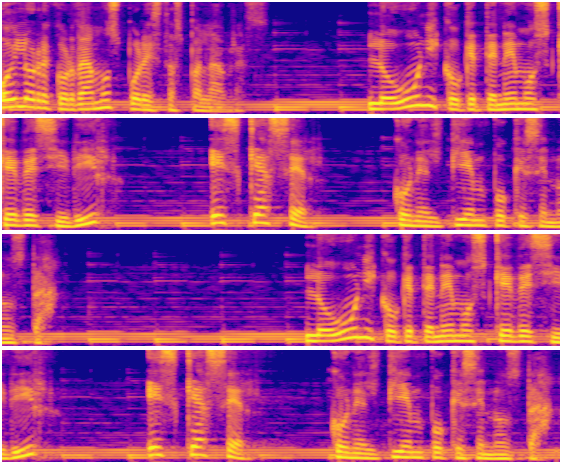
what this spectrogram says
Hoy lo recordamos por estas palabras. Lo único que tenemos que decidir es qué hacer con el tiempo que se nos da. Lo único que tenemos que decidir es qué hacer con el tiempo que se nos da.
